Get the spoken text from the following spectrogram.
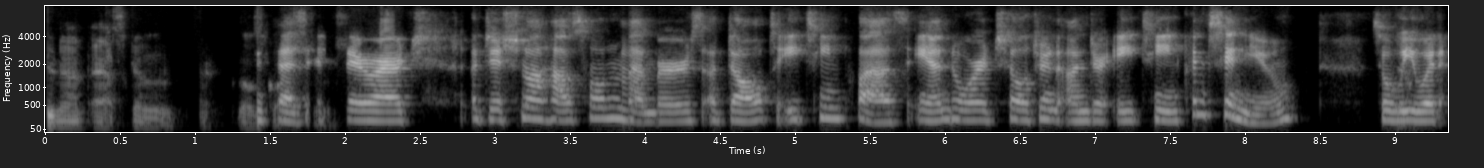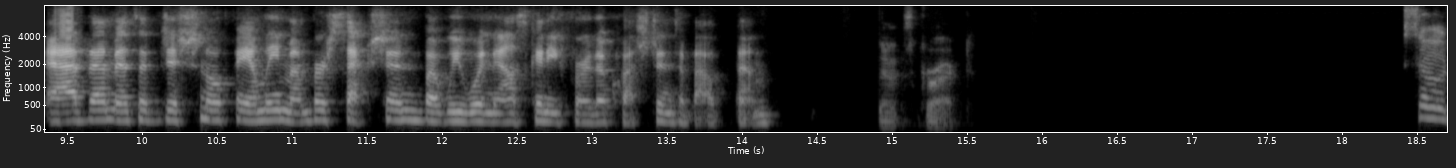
You're not asking those because if there are ch- additional household members, adult eighteen plus and or children under eighteen continue. So we would add them as additional family member section, but we wouldn't ask any further questions about them. That's correct. So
